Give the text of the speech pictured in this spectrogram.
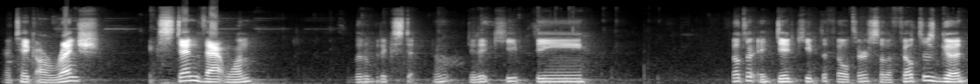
We're gonna take our wrench, extend that one. A little bit extend. Oh, did it keep the filter? It did keep the filter, so the filter's good.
